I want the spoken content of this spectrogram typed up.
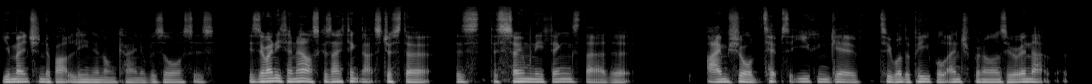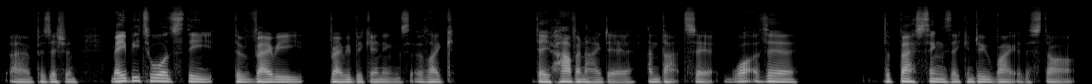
You mentioned about leaning on kind of resources. Is there anything else? Because I think that's just a there's there's so many things there that I'm sure tips that you can give to other people, entrepreneurs who are in that uh, position, maybe towards the the very very beginnings of like they have an idea and that's it. What are the the best things they can do right at the start?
